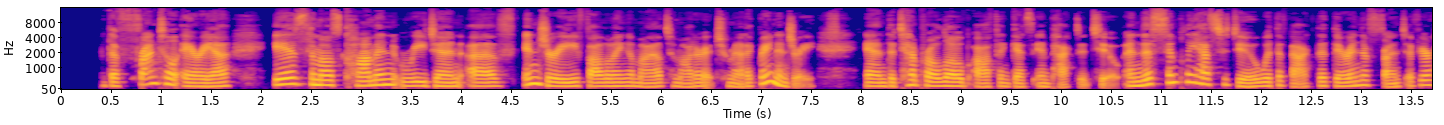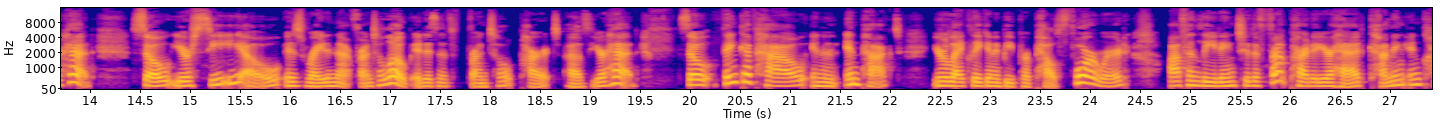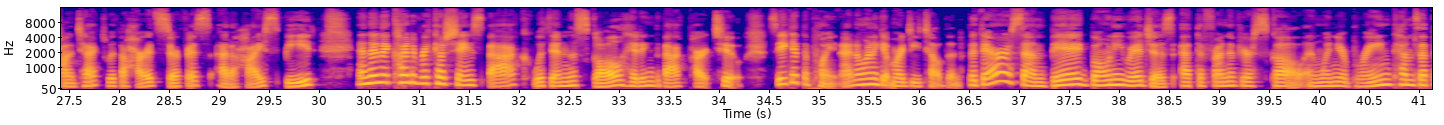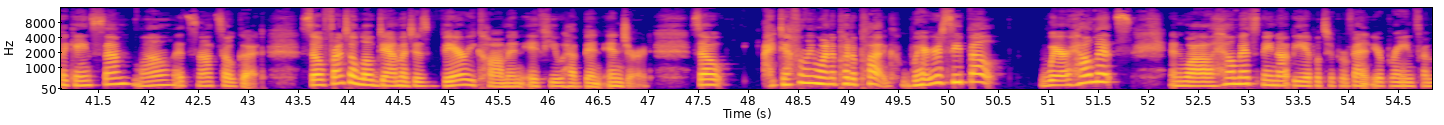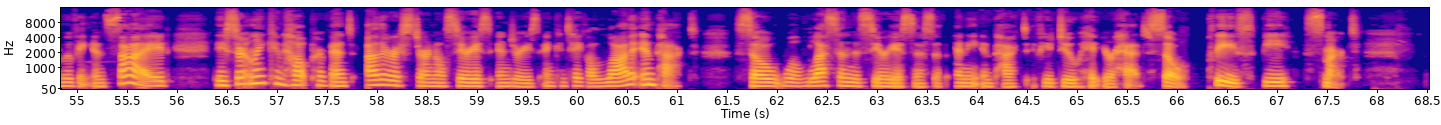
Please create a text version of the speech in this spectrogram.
The frontal area is the most common region of injury following a mild to moderate traumatic brain injury and the temporal lobe often gets impacted too. And this simply has to do with the fact that they're in the front of your head. So your CEO is right in that frontal lobe. It is the frontal part of your head. So think of how in an impact, you're likely going to be propelled forward, often leading to the front part of your head coming in contact with a hard surface at a high speed. And then it kind of ricochets back within the skull, hitting the back part too. So you get the point. I don't want to get more detailed than, but there are some big bony ridges at the front of your skull. And when your brain comes up against them, well, it's not so good. So frontal lobe damage is very common if you have been injured. So I definitely want to put a plug. Wear your seatbelt, wear helmets. And while helmets may not be able to prevent your brain from moving inside, they certainly can help prevent other external serious injuries and can take a lot of impact. So will lessen the seriousness of any impact if you do hit your head. So please be smart.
